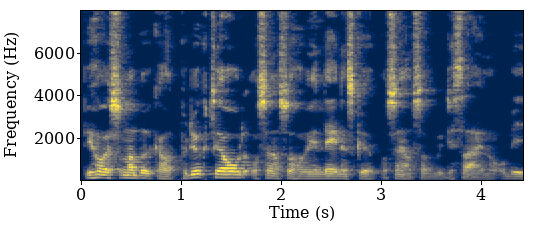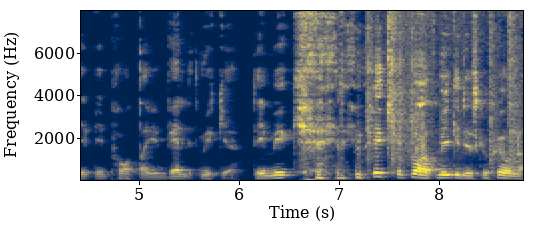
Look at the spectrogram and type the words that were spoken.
vi har ju som man brukar ha ett produktråd och sen så har vi en ledningsgrupp och sen så har vi designer och vi, vi pratar ju väldigt mycket. Det är mycket, det är mycket prat, mycket diskussioner,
